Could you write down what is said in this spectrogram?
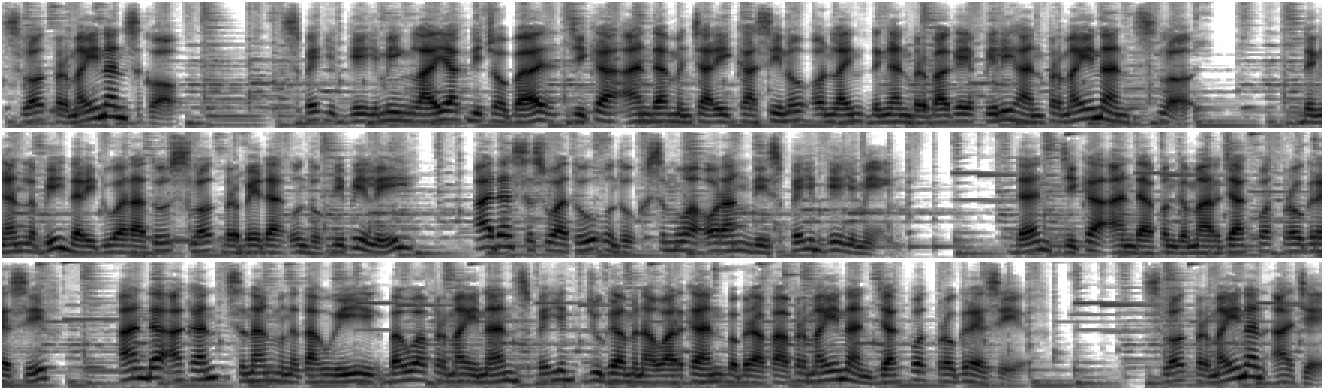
Slot permainan skop Speed Gaming layak dicoba jika Anda mencari kasino online dengan berbagai pilihan permainan slot. Dengan lebih dari 200 slot berbeda untuk dipilih, ada sesuatu untuk semua orang di Speed Gaming. Dan jika Anda penggemar jackpot progresif, Anda akan senang mengetahui bahwa permainan Speed juga menawarkan beberapa permainan jackpot progresif. Slot permainan AC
